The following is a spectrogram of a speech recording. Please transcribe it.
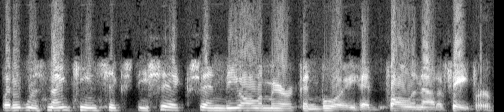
But it was 1966, and the All American Boy had fallen out of favor.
